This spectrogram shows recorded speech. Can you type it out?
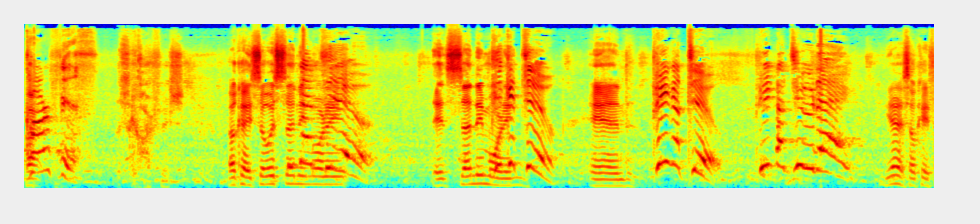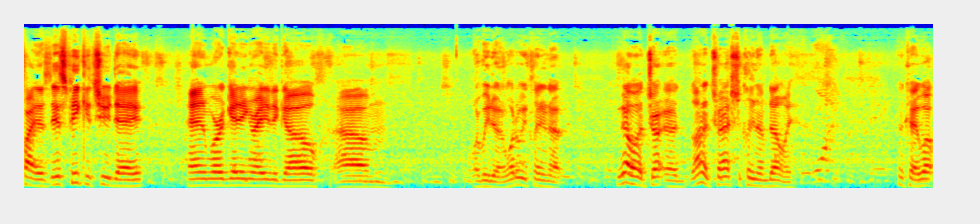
Carfish. Scarfish. Okay, so it's Sunday morning. It's Sunday morning. Pikachu. And Pikachu. Pikachu day. Yes, okay, fine. It's, it's Pikachu Day. And we're getting ready to go. Um, what are we doing? What are we cleaning up? We got a lot of, tra- a lot of trash to clean up, don't we? Yeah. Okay, well,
